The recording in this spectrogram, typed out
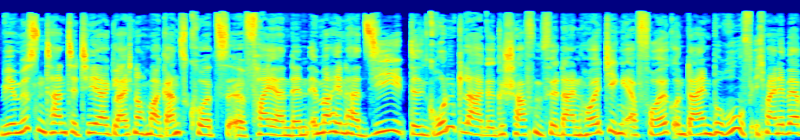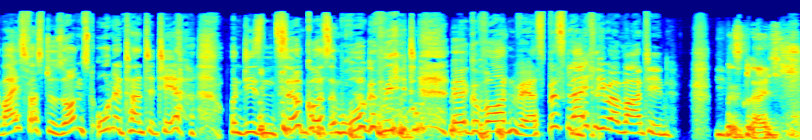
Wir müssen Tante Thea gleich noch mal ganz kurz äh, feiern, denn immerhin hat sie die Grundlage geschaffen für deinen heutigen Erfolg und deinen Beruf. Ich meine, wer weiß, was du sonst ohne Tante Thea und diesen Zirkus im Ruhrgebiet äh, geworden wärst. Bis gleich, lieber Martin. Bis gleich.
